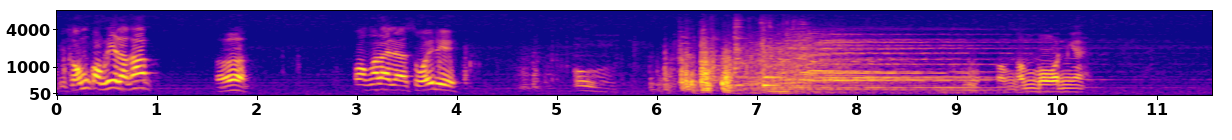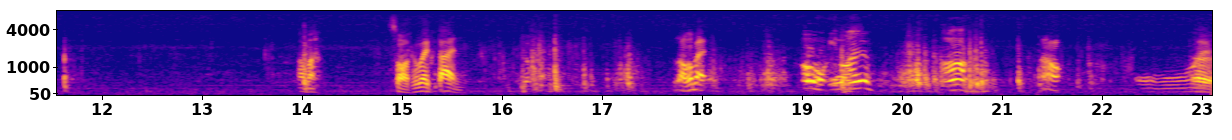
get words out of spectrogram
มีสมกล่องนี่เหรอครับ เออกล่องอะไรล่ะ สวยดีกล่องทำโบนไง เอามา สอดเข้าไปใต้นี่สอดเข้าไป โอ้อีกหน่อยอ่าเอาโอ้เออ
